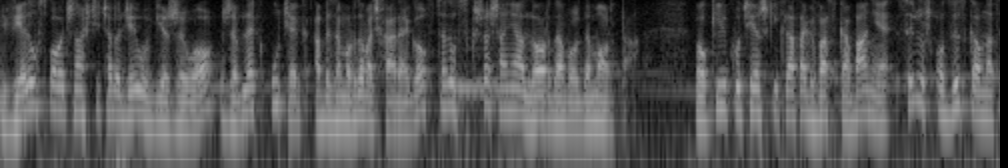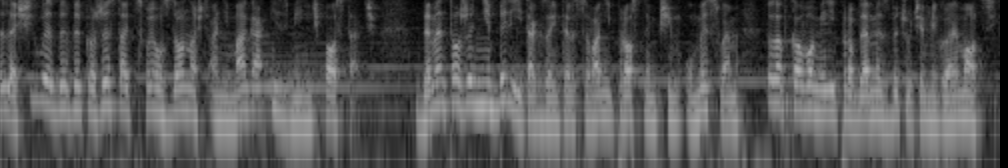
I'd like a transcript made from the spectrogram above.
wielu w społeczności czarodziejów wierzyło, że Black uciekł, aby zamordować Harego w celu wskrzeszenia Lorda Voldemorta. Po kilku ciężkich latach w Azkabanie, Syriusz odzyskał na tyle siły, by wykorzystać swoją zdolność animaga i zmienić postać. Dementorzy nie byli tak zainteresowani prostym psim umysłem, dodatkowo mieli problemy z wyczuciem jego emocji.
